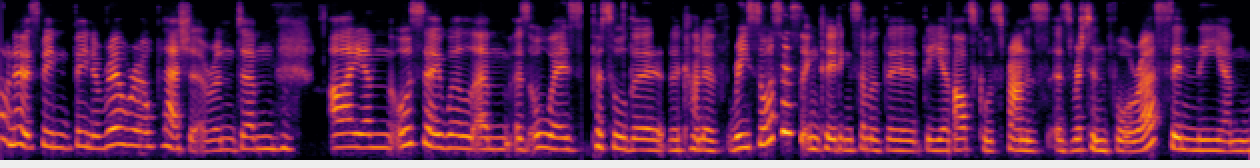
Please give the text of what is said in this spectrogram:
oh no, it's been been a real, real pleasure, and um, I um, also will, um, as always, put all the, the kind of resources, including some of the the uh, articles Fran has, has written for us in the um,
